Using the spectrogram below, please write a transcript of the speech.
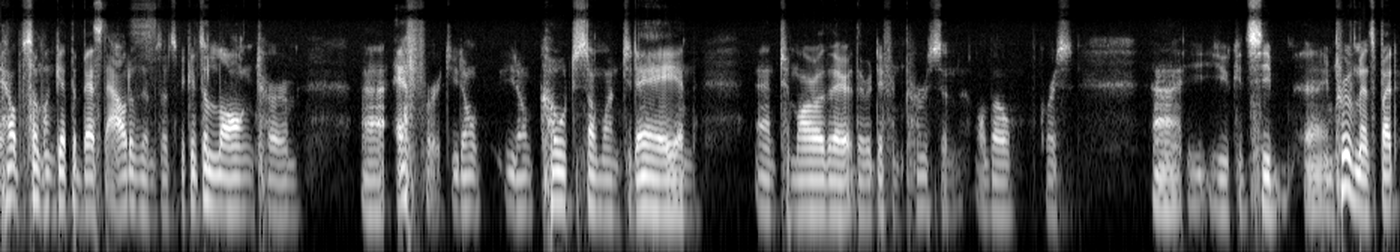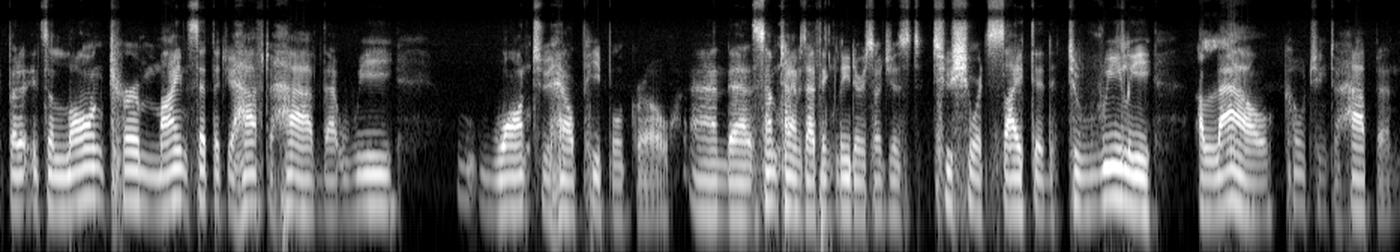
help someone get the best out of them, so. It's a long term uh, effort. You don't you don't coach someone today and and tomorrow they're they're a different person. Although of course uh, you could see uh, improvements, but but it's a long-term mindset that you have to have that we want to help people grow. And uh, sometimes I think leaders are just too short-sighted to really allow coaching to happen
